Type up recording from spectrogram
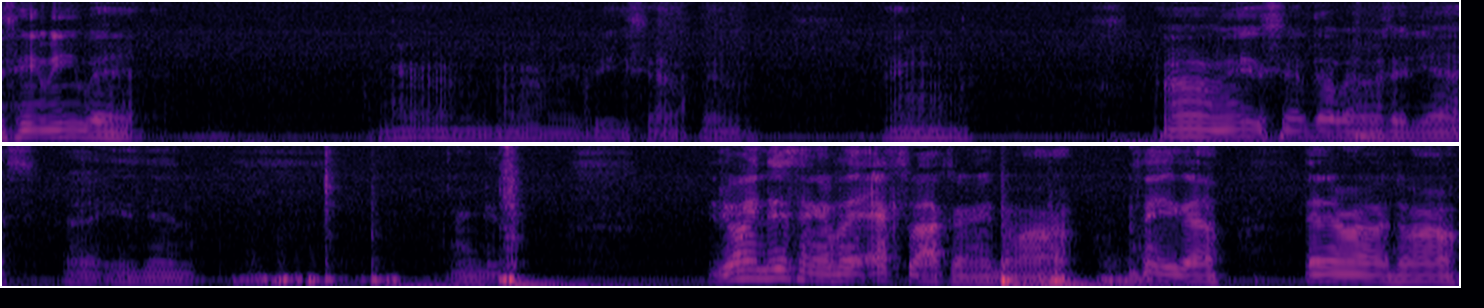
Mm. Hit me, but oh, he said that, but I said yes, but he didn't. Okay. Join this thing and play Xbox with me tomorrow. There you go. Then around tomorrow.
